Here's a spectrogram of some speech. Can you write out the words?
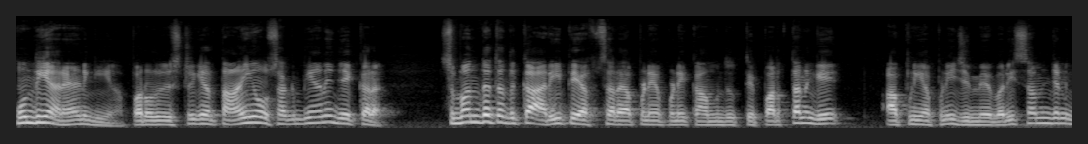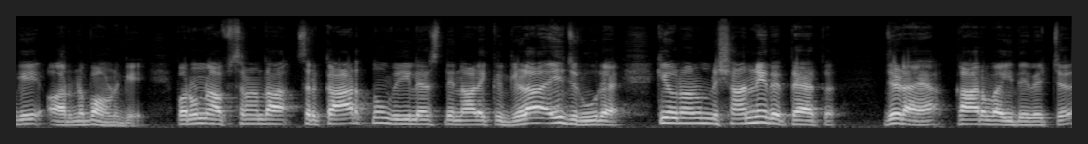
ਹੁੰਦੀਆਂ ਰਹਿਣਗੀਆਂ, ਪਰ ਉਹ ਰਜਿਸਟਰੀਆਂ ਤਾਂ ਹੀ ਹੋ ਸਕਦੀਆਂ ਨੇ ਜੇਕਰ ਸੰਬੰਧਿਤ ਅਧਿਕਾਰੀ ਤੇ ਅਫਸਰ ਆਪਣੇ ਆਪਣੇ ਕੰਮ ਦੇ ਉੱਤੇ ਪਰਤਣਗੇ, ਆਪਣੀ ਆਪਣੀ ਜ਼ਿੰਮੇਵਾਰੀ ਸਮਝਣਗੇ ਔਰ ਨਿਭਾਉਣਗੇ। ਪਰ ਉਹਨਾਂ ਅਫਸਰਾਂ ਦਾ ਸਰਕਾਰ ਤੋਂ ਵਿਜੀਲੈਂਸ ਦੇ ਨਾਲ ਇੱਕ ਗਿਲਾ ਇਹ ਜ਼ਰੂਰ ਹੈ ਕਿ ਉਹਨਾਂ ਨੂੰ ਨਿਸ਼ਾਨੇ ਦੇ ਤਹਿਤ ਜਿਹੜਾ ਆ ਕਾਰਵਾਈ ਦੇ ਵਿੱਚ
